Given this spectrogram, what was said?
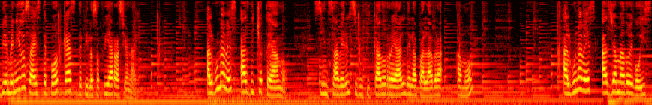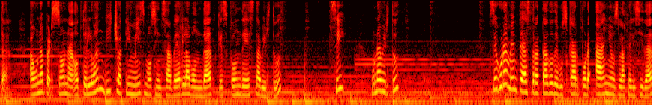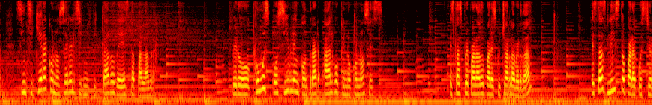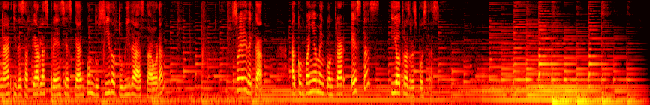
Bienvenidos a este podcast de Filosofía Racional. ¿Alguna vez has dicho te amo sin saber el significado real de la palabra amor? ¿Alguna vez has llamado egoísta a una persona o te lo han dicho a ti mismo sin saber la bondad que esconde esta virtud? Sí, una virtud. Seguramente has tratado de buscar por años la felicidad sin siquiera conocer el significado de esta palabra. Pero, ¿cómo es posible encontrar algo que no conoces? ¿Estás preparado para escuchar la verdad? ¿Estás listo para cuestionar y desafiar las creencias que han conducido tu vida hasta ahora? Soy Aidecap. Acompáñame a encontrar estas y otras respuestas.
